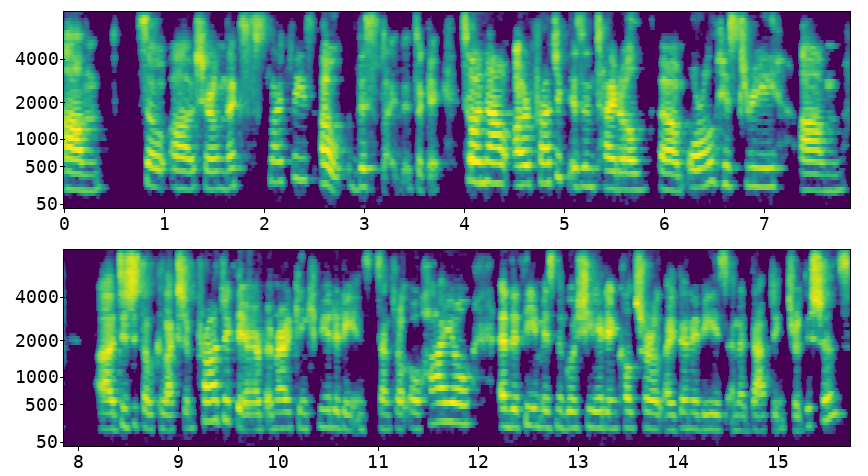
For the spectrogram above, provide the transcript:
Um, so uh, Cheryl, next slide, please. Oh, this slide, it's okay. So now our project is entitled um, Oral History um, uh, digital collection project, the Arab American community in Central Ohio, and the theme is negotiating cultural identities and adapting traditions.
